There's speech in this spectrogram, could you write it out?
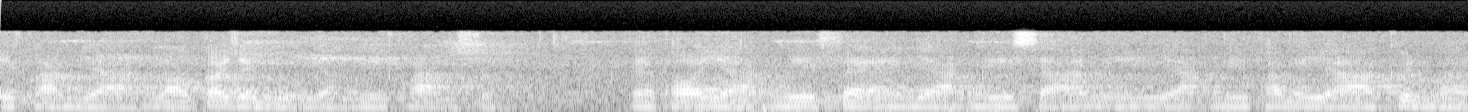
มีความอยากเราก็จะอยู่อย่างมีความสุข แต่พออยากมีแฟน อยากมีสามี อยากมีภรรยาขึ้นมา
